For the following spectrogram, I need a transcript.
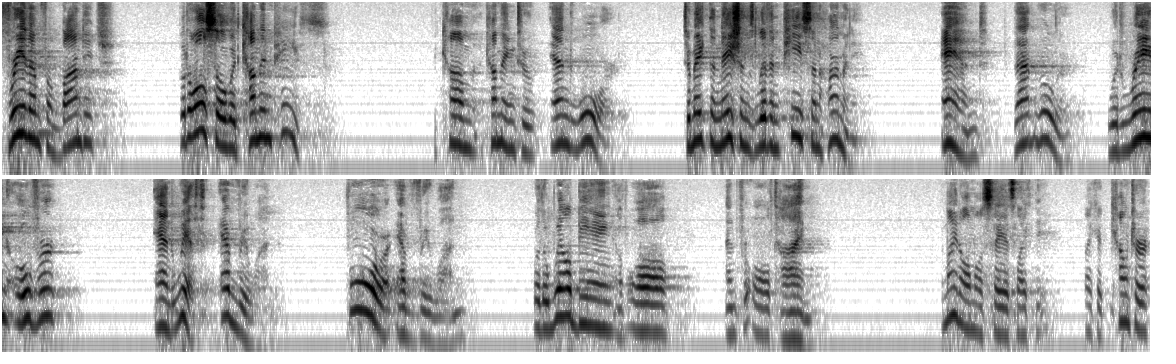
free them from bondage, but also would come in peace, come, coming to end war, to make the nations live in peace and harmony. And that ruler would reign over and with everyone, for everyone, for the well being of all and for all time. You might almost say it's like, the, like a counter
